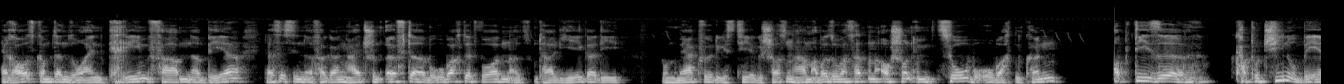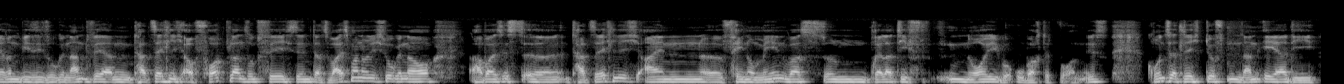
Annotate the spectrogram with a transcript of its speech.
Heraus kommt dann so ein cremefarbener Bär. Das ist in der Vergangenheit schon öfter beobachtet worden, also zum Teil Jäger, die so ein merkwürdiges Tier geschossen haben. Aber sowas hat man auch schon im Zoo beobachten können. Ob diese Cappuccino-Bären, wie sie so genannt werden, tatsächlich auch fortpflanzungsfähig sind, das weiß man noch nicht so genau. Aber es ist äh, tatsächlich ein äh, Phänomen, was ähm, relativ neu beobachtet worden ist. Grundsätzlich dürften dann eher die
